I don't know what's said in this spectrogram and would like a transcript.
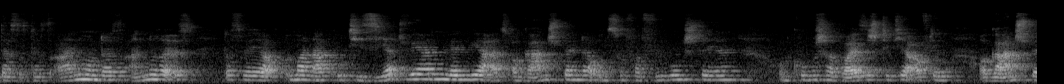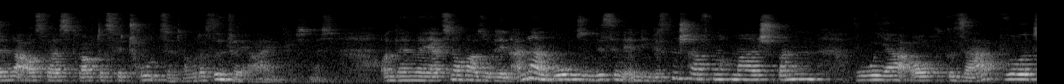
das ist das eine. Und das andere ist, dass wir ja auch immer narkotisiert werden, wenn wir als Organspender uns zur Verfügung stellen. Und komischerweise steht ja auf dem Organspenderausweis drauf, dass wir tot sind. Aber das sind wir ja eigentlich nicht. Und wenn wir jetzt nochmal so den anderen Bogen so ein bisschen in die Wissenschaft nochmal spannen, wo ja auch gesagt wird,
